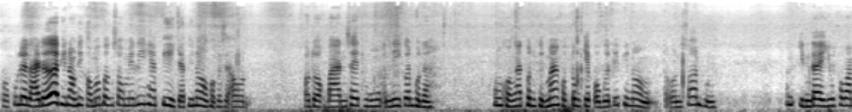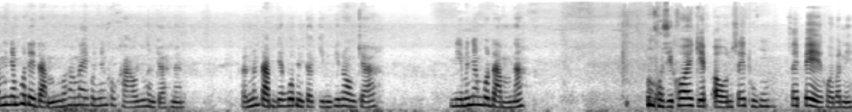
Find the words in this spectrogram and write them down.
ขอบคุณหลายๆเด้อพี่น้องที่เขามาเบิ่งซองเมลี่แฮปปี้จ้ะพี่น้องเขาก็จะเอา เอาดอกบานใส่ถุงอันนี้ก้อนพุ่นนะมันของงัดพิ่นขึ้นมาเขาต้องเก็บเอาเบิดได้พี่น้องตอนซ่อนพุ่นมันกินได้อยู่เพราะว่ามันยังพอได้ดำมันข้างในคนยังขาวๆอยู่หันจ้ะนั่นอันมันดำยังบ่เป็นตะกินพี่น้องจ้ะนี่มันยังบ่ดำนะขอสิค่อยเก็บเอาใส่ถุงใส่เป้ข่อยบัดนี้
